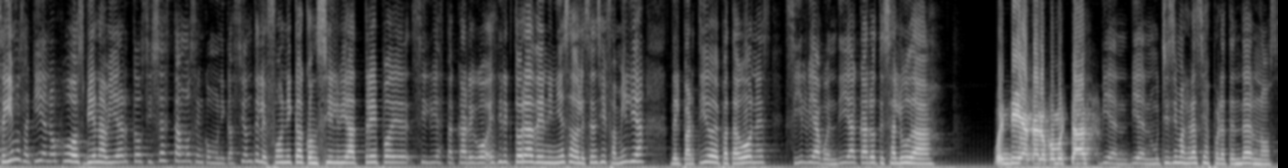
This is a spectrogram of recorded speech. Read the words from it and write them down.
Seguimos aquí en Ojos Bien Abiertos y ya estamos en comunicación telefónica con Silvia Trépoe. Silvia está a cargo, es directora de Niñez, Adolescencia y Familia del Partido de Patagones. Silvia, buen día. Caro te saluda. Buen día, Caro, ¿cómo estás? Bien, bien. Muchísimas gracias por atendernos.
